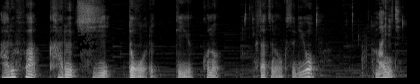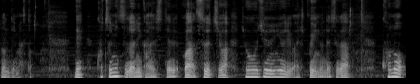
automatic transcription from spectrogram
アルファカルシドールっていうこの二つのお薬を毎日飲んでいますと。で、骨密度に関しては数値は標準よりは低いのですが、この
